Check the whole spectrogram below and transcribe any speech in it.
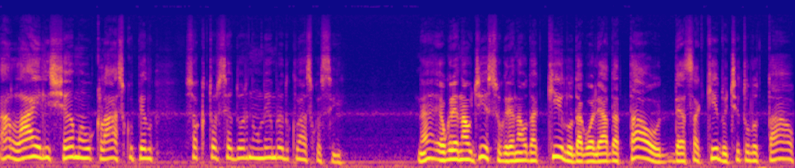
ah lá eles chamam o clássico pelo. Só que o torcedor não lembra do clássico assim. Né? É o Grenal disso, o Grenal daquilo, da goleada tal, dessa aqui, do título tal,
